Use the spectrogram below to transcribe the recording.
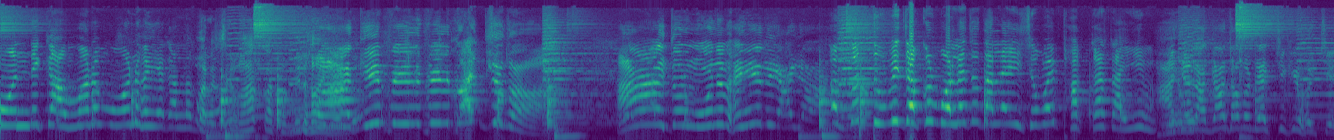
মন দেখে আমারও মন হয়ে গেল মা কতদিন হয়নি গো? মাগি পিল পিল করছে তো আয় তোর মন ভেঙে দি আয় আয়। তুমি যখন বলেছ তাহলে এই সময় ফাঁকা টাইম আগে লাগা তবে দেখছি কি হচ্ছে।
